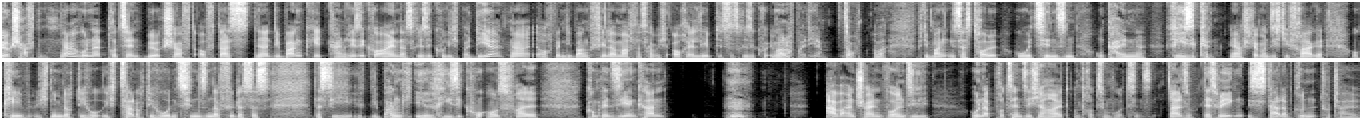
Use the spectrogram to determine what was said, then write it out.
Bürgschaften. Ne? 100% Bürgschaft auf das. Ne? Die Bank geht kein Risiko ein, das Risiko liegt bei dir. Ne? Auch wenn die Bank Fehler macht, das habe ich auch erlebt, ist das Risiko immer noch bei dir. So, aber für die Banken ist das toll, hohe Zinsen und keine Risiken. Ja, stellt man sich die Frage, okay, ich nehme doch die, ich zahle doch die hohen Zinsen dafür, dass das, dass die, die Bank ihr Risikoausfall kompensieren kann. Hm. Aber anscheinend wollen sie 100% Sicherheit und trotzdem hohe Zinsen. Also, deswegen ist Startup-Gründen total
